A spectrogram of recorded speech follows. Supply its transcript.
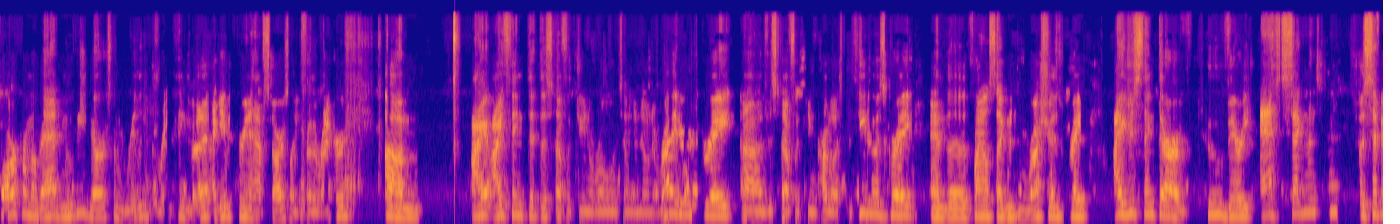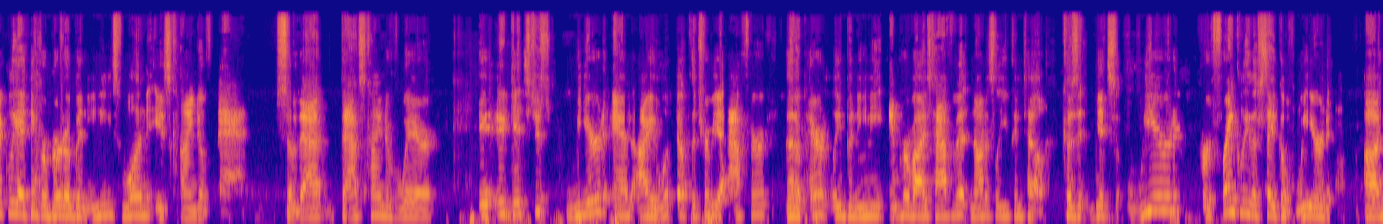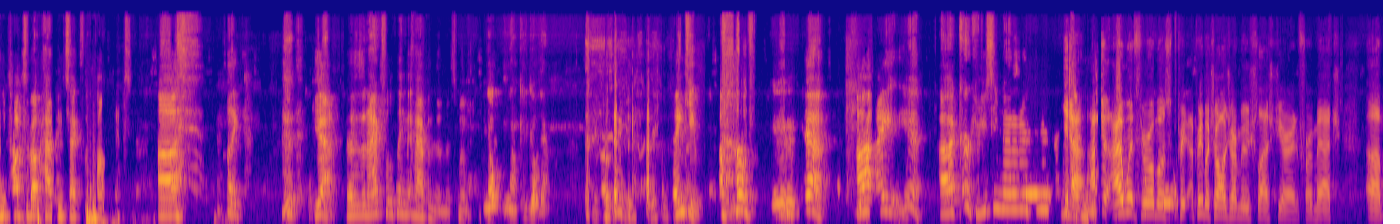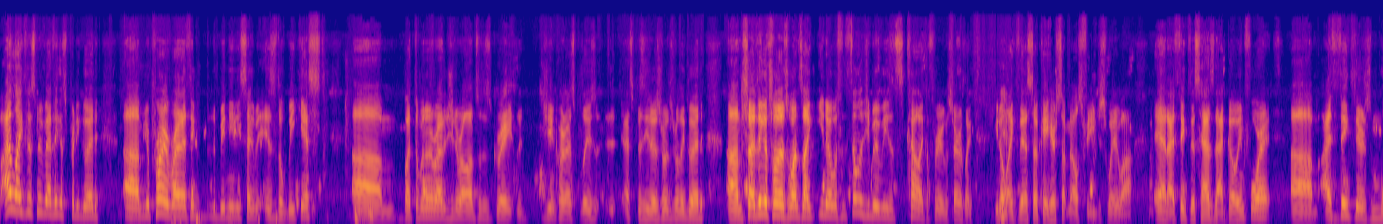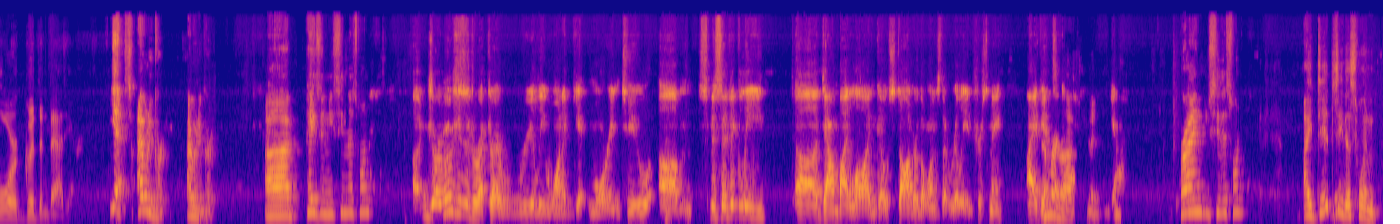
far from a bad movie. There are some really great things about it. I gave it three and a half stars, like for the record. Um, I I think that the stuff with Gena Rowlands and Winona Ryder is great. Uh, the stuff with Giancarlo Esposito is great, and the final segment in Russia is great. I just think there are two very S segments. Specifically, I think Roberto Benigni's one is kind of bad. So that that's kind of where it, it gets just weird. And I looked up the trivia after that. Apparently, Benigni improvised half of it, and honestly, you can tell because it gets weird for frankly the sake of weird. Uh, he talks about having sex with pumpkins. Uh, like, yeah, that is an actual thing that happens in this movie. Nope, not gonna go there. Okay. Thank you. Um, yeah, uh, I yeah. Uh, Kirk, have you seen that other? Yeah, I, I went through almost pre- pretty much all Jarmusch last year for a match. Um, I like this movie. I think it's pretty good. Um, you're probably right. I think the Benigni segment is the weakest. Um, but the Winona Ryder Gina Rollins one is great. The Giancarlo Esposito- Esposito's one's really good. Um, so I think it's one of those ones like, you know, with anthology movies, it's kind of like a three ring circus. Like, you don't Yeah. like this. Okay, here's something else for you. Just wait a while. And I think this has that going for it. Um, I think there's more good than bad here. Yes, I would agree. I would agree. Uh, Payson, you seen this one? Uh, Jarmusch is a director I really want to get more into. Um, specifically, uh, Down by Law and Ghost Dog are the ones that really interest me. I have yet Down by to Law watch. is good. Yeah. Brian, you see this one? I did see this one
